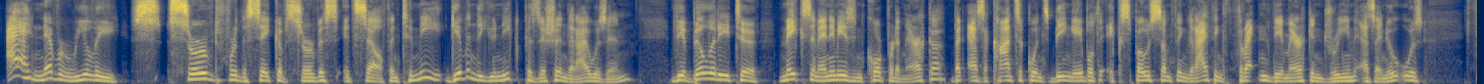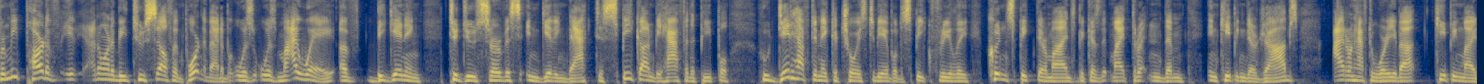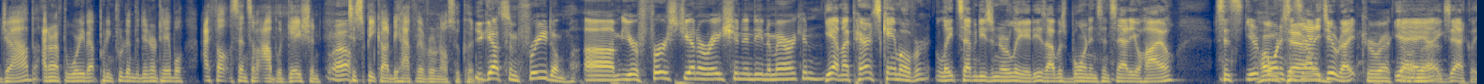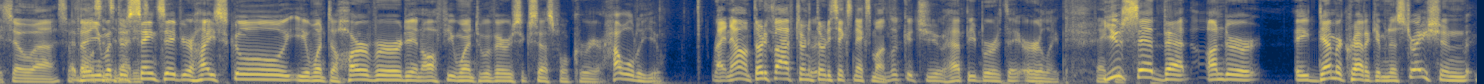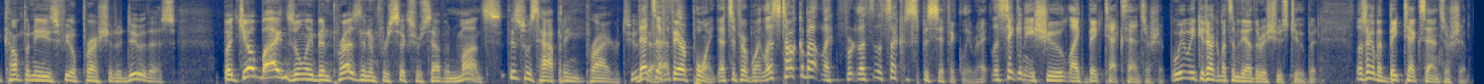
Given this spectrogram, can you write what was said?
I had never really s- served for the sake of service itself. And to me, given the unique position that I was in, the ability to make some enemies in corporate America, but as a consequence, being able to expose something that I think threatened the American dream as I knew it was. For me, part of it, I don't want to be too self-important about it, but was was my way of beginning to do service in giving back, to speak on behalf of the people who did have to make a choice to be able to speak freely, couldn't speak their minds because it might threaten them in keeping their jobs. I don't have to worry about keeping my job. I don't have to worry about putting food on the dinner table. I felt a sense of obligation Well, to speak on behalf of everyone else who couldn't. You got some freedom. Um, you're first generation Indian American. Yeah, my parents came over late seventies and early eighties. I was born in Cincinnati, Ohio. Since you're born in Cincinnati too, right? Correct Yeah, on yeah, exactly. So, uh, so then you went to St. Xavier High School. You went to Harvard, and off you went to a very successful career. How old are you? Right now, I'm 35, turning 36 next month. Look at you. Happy birthday early. Thank you you. said that under a Democratic administration, companies feel pressure to do this. But Joe Biden's only been president for six or seven months. This was happening prior to that. That's that. a fair point. That's a fair point. Let's talk about like for, let's let's talk specifically, right? Let's take an issue like big tech censorship. We, we could talk about some of the other issues too, but let's talk about big tech censorship.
